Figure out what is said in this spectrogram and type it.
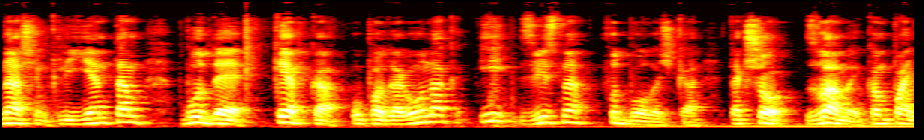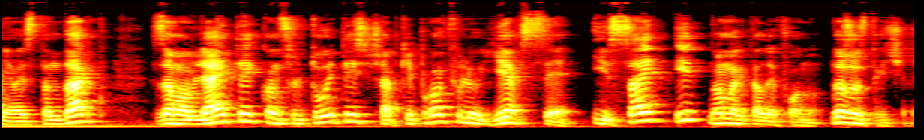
нашим клієнтам буде кепка у подарунок і, звісно, футболочка. Так що з вами компанія «Весь Стандарт. Замовляйте, консультуйтесь, в шапки профілю є все. І сайт, і номер телефону. До зустрічі!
